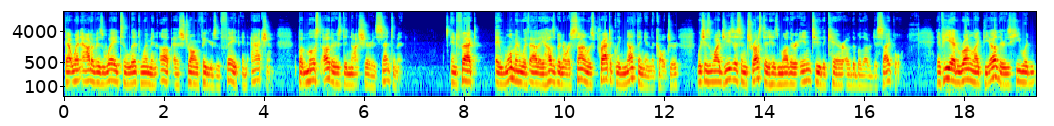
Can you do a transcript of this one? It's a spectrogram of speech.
that went out of his way to lift women up as strong figures of faith and action, but most others did not share his sentiment. In fact, a woman without a husband or a son was practically nothing in the culture, which is why Jesus entrusted his mother into the care of the beloved disciple. If he had run like the others, he would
